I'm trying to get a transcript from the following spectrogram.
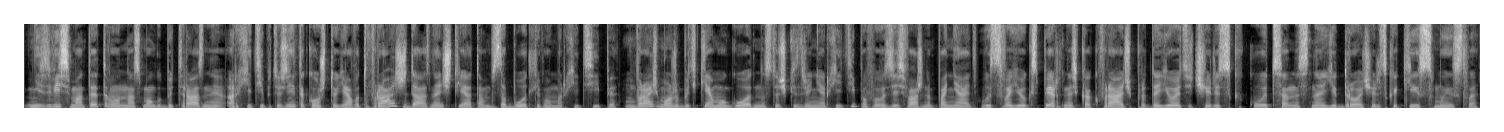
независимо от этого у нас могут быть разные архетипы. То есть нет такого, что я вот врач, да, значит, я там в заботливом архетипе. Врач может быть кем угодно с точки зрения архетипов, и вот здесь важно понять, вы свою экспертность как врач продаете через какую ценностное ядро, через какие смыслы,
